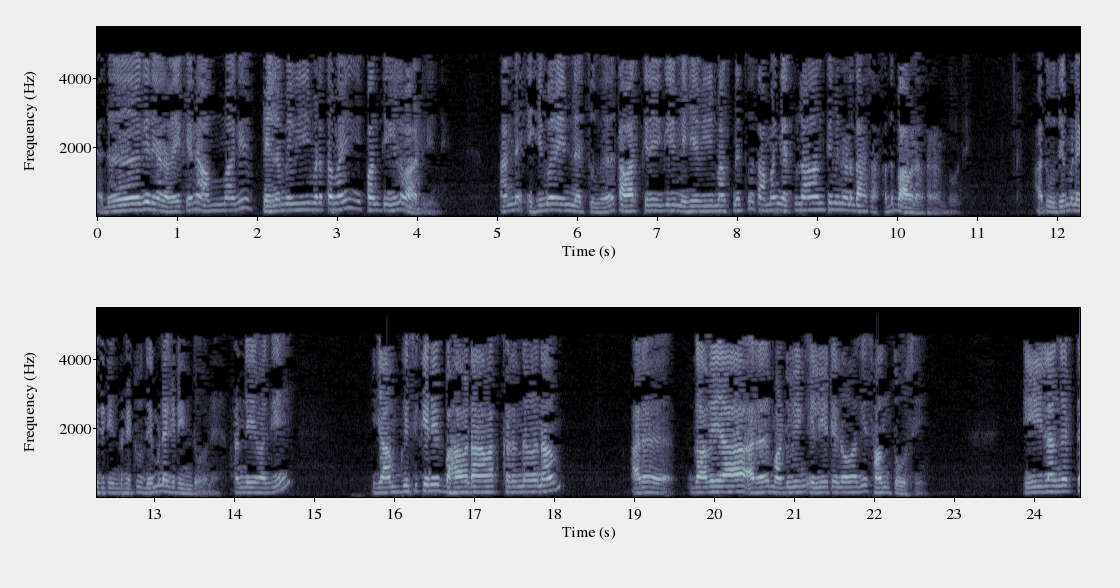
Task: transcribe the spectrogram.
ඇදගෙන යනවා. ඒ කියන්නේ අම්මගේ පෙළඹවීමට තමයි පන්ති ගිහලා වාඩි වෙන්නේ. අන්න එහෙම වෙන්නේ නැතුව තවත් කෙනෙක්ගේ මෙහෙයවීමක් නැතුව තමන් ඇතුළාන්තෙම වෙන අදහසක්. අද භාවනා කරන්න ඕනේ. අද උදෙම නැගිටින්න, හෙට උදෙම නැගිටින්න ඕනේ. අන්න ඒ වගේ යම් කිසි කෙනෙක් භාවනාවක් කරනවා නම් අර ගවයා අර මඩුවෙන් එළියට එනවා වගේ සන්තෝෂයෙන්. ඊළඟට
